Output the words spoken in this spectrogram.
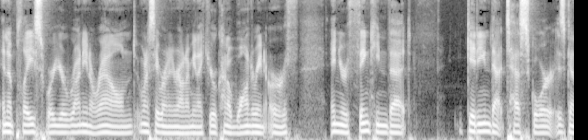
in a place where you're running around, when I say running around, I mean like you're kind of wandering earth and you're thinking that getting that test score is going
